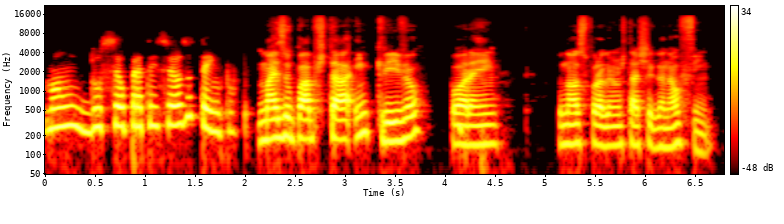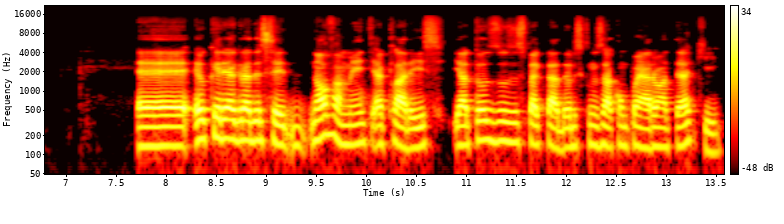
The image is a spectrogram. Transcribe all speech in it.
mão do seu pretensioso tempo. Mas o papo está incrível, porém, o nosso programa está chegando ao fim. É, eu queria agradecer novamente a Clarice e a todos os espectadores que nos acompanharam até aqui.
